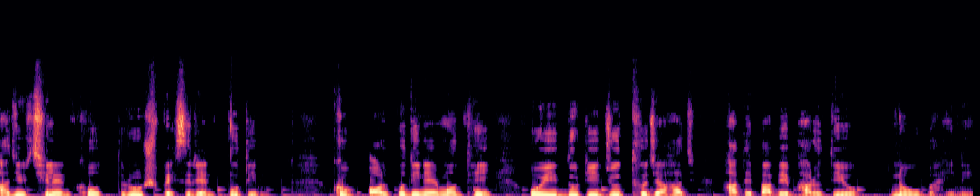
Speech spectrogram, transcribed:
হাজির ছিলেন খোদ রুশ প্রেসিডেন্ট পুতিন। খুব অল্প দিনের মধ্যেই ওই দুটি যুদ্ধ জাহাজ হাতে পাবে ভারতীয় নৌবাহিনী।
